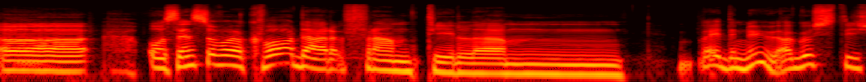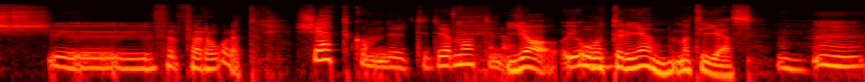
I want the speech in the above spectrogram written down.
uh, och sen så var jag kvar där fram till um, vad är det nu, augusti för, förra året. 21 kom du till Dramaten då? Ja, och mm. återigen Mattias. Mm. mm.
